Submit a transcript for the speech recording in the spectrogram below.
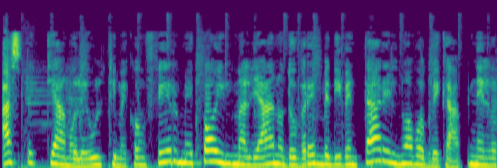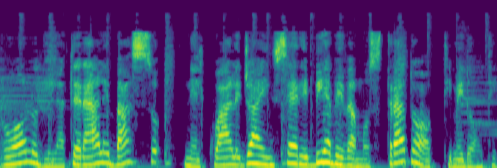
Aspettiamo le ultime conferme e poi il Maliano dovrebbe diventare il nuovo backup nel ruolo di laterale basso, nel quale già in Serie B aveva mostrato ottime doti.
